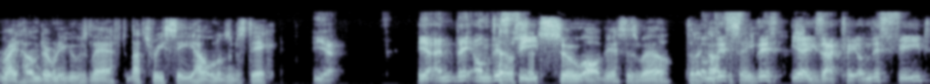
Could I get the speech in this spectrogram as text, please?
right-hander when he goes left. That's where you see Hamilton's mistake. Yeah, yeah, and they on this it was- feed. it's so obvious as well that I on got to see. this yeah exactly on this feed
